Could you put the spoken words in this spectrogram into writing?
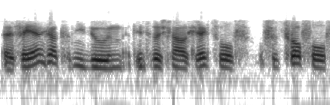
VN gaat dat niet doen. Het internationaal gerechtshof of het strafhof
